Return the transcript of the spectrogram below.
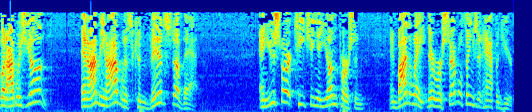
But I was young. And I mean, I was convinced of that. And you start teaching a young person, and by the way, there were several things that happened here.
